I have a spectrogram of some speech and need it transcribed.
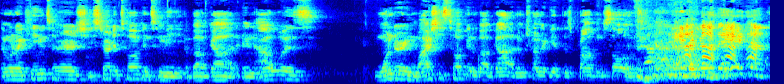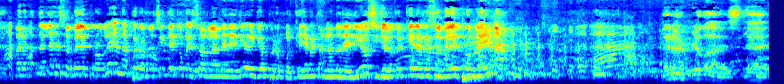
And when I came to her, she started talking to me about God, and I was wondering why she's talking about God. I'm trying to get this problem solved. Y yo vine de ella para tratar de resolver el problema, pero Rosita comenzó a hablarme de Dios y yo, pero ¿por qué ella me está hablando de Dios si yo lo que quiero es resolver el problema? Then I realized that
